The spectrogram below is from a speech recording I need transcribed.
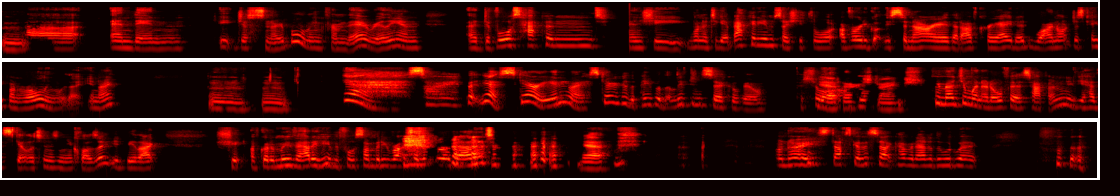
Mm. uh, and then it just snowballing from there, really. And a divorce happened and she wanted to get back at him. So she thought, I've already got this scenario that I've created. Why not just keep on rolling with it, you know? Mm-hmm. Yeah. So, but yeah, scary anyway. Scary for the people that lived in Circleville for sure. Yeah, very strange. Can you imagine when it all first happened? If you had skeletons in your closet, you'd be like, shit, I've got to move out of here before somebody writes a letter about it. yeah. oh no, stuff's going to start coming out of the woodwork.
